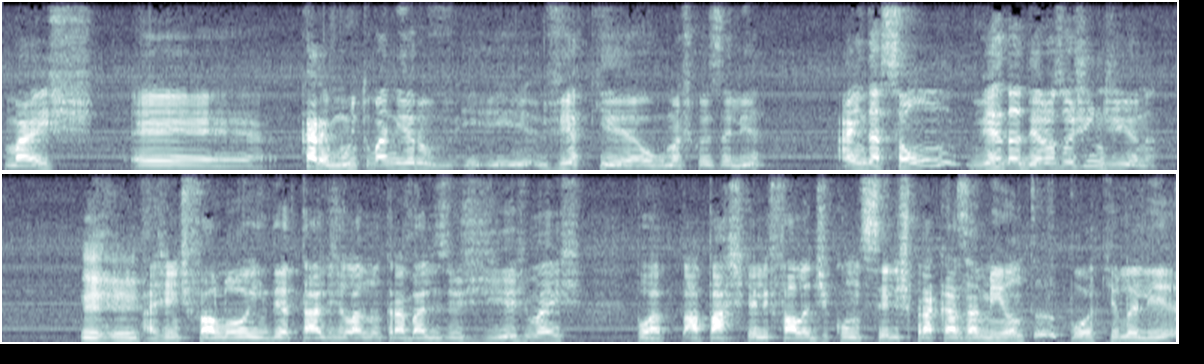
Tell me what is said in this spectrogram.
Mas, é, cara, é muito maneiro e, e ver que algumas coisas ali ainda são verdadeiras hoje em dia, né? Uhum. A gente falou em detalhes lá no Trabalhos e os Dias, mas pô, a, a parte que ele fala de conselhos para casamento, pô, aquilo ali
